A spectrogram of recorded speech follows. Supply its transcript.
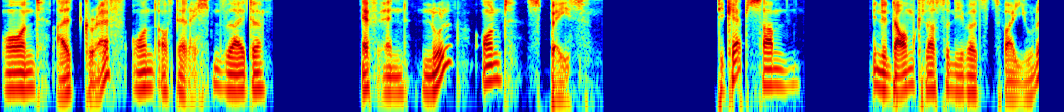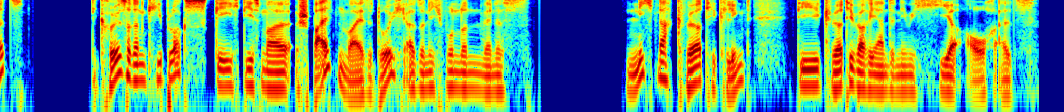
und Alt Graph und auf der rechten Seite FN0 und Space. Die Caps haben in den Daumenclustern jeweils zwei Units. Die größeren Keyblocks gehe ich diesmal spaltenweise durch, also nicht wundern, wenn es nicht nach QWERTY klingt. Die QWERTY-Variante nehme ich hier auch als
